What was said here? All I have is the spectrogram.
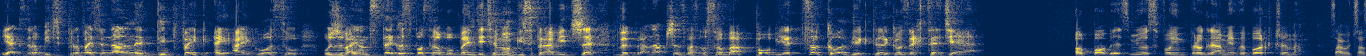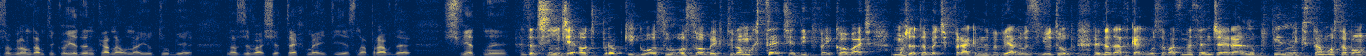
jak zrobić profesjonalny deepfake AI głosu. Używając tego sposobu będziecie mogli sprawić, że wybrana przez was osoba powie cokolwiek tylko zechcecie. Opowiedz mi o swoim programie wyborczym. Cały czas oglądam tylko jeden kanał na YouTubie, nazywa się TechMate i jest naprawdę świetny. Zacznijcie od próbki głosu osoby, którą chcecie deepfakeować. Może to być fragment wywiadu z YouTube, notatka głosowa z Messengera lub filmik z tą osobą.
